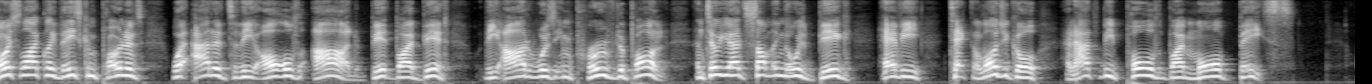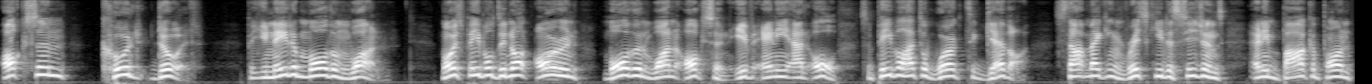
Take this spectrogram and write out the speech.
Most likely, these components were added to the old ard bit by bit. The ard was improved upon until you had something that was big, heavy, technological, and had to be pulled by more beasts. Oxen could do it, but you needed more than one. Most people did not own more than one oxen, if any at all. So people had to work together, start making risky decisions, and embark upon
